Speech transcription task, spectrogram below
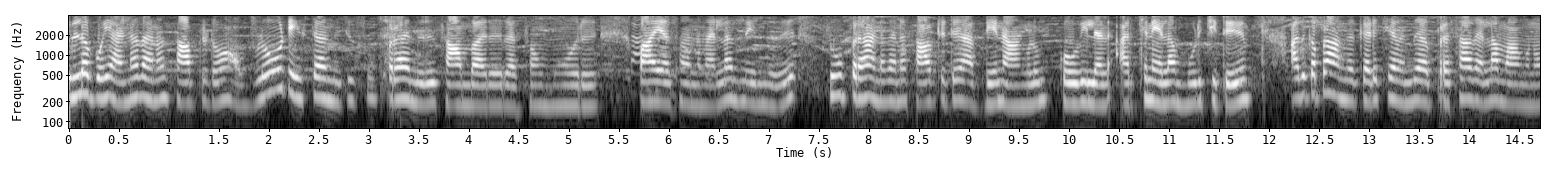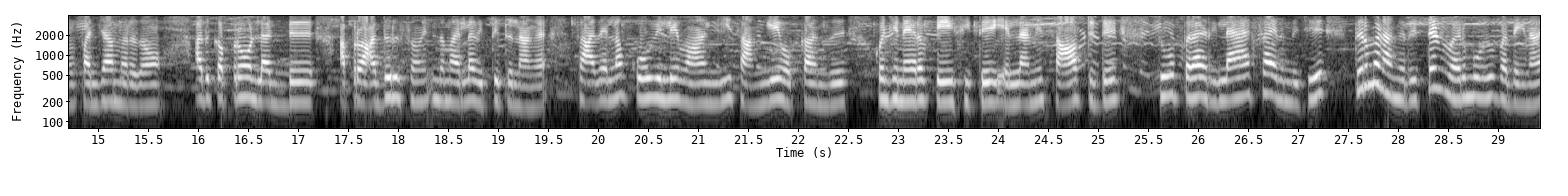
உள்ளே போய் அன்னதானம் சாப்பிட்டுட்டோம். அவ்வளோ டேஸ்ட்டாக இருந்துச்சு. சூப்பராக இருந்தது. சாம்பார் ரசம் மோர் பாயாசம் அந்த மாதிரிலாம் இருந்தது. சூப்பராக அன்னதானம் சாப்பிட்டுட்டு அப்படியே நாங்களும் கோவில் கோவிலில் அர்ச்சனையெல்லாம் முடிச்சிட்டு அதுக்கப்புறம் அங்கே கிடைச்ச வந்து பிரசாதம் எல்லாம் வாங்கினோம் பஞ்சாமிரதம் அதுக்கப்புறம் லட்டு அப்புறம் அதிரசம் இந்த மாதிரிலாம் வித்துட்டு இருந்தாங்க. ஸோ அதெல்லாம் கோவில்லே வாங்கி ஸோ அங்கேயே உட்காந்து கொஞ்ச நேரம் பேசிட்டு எல்லாமே சாப்பிட்டுட்டு சூப்பராக ரிலாக்ஸாக இருந்துச்சு. திரும்ப நாங்கள் ரிட்டர்ன் வரும்போது பார்த்தீங்கன்னா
